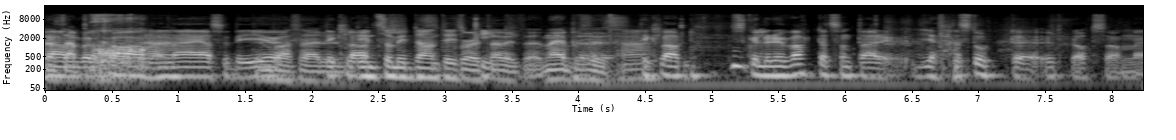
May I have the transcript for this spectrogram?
grannvulkanen. Ja. Nej alltså det är Det är ju, bara så här- det är Det klart. är inte som i Dante's Peak. lite. Nej precis. Det är klart, skulle det varit ett sånt där jättestort eh, utbrott som eh,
